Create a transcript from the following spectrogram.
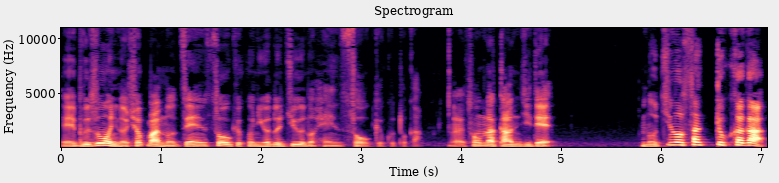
え、ブゾーニのショパンの前奏曲による10の変奏曲とか、え、そんな感じで、後の作曲家が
